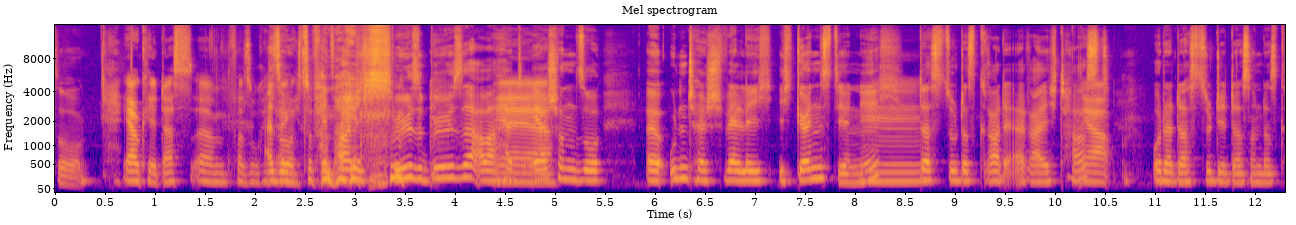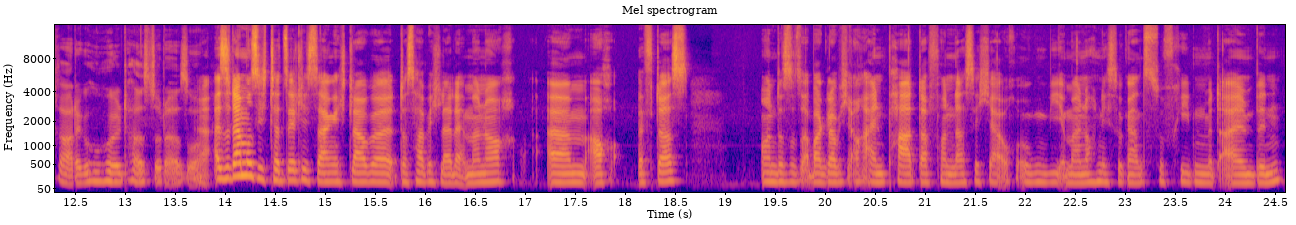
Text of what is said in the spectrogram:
So. Ja, okay, das ähm, versuche ich also, zu vermeiden. Also nicht böse, böse, aber ja, halt eher schon so äh, unterschwellig, ich gönn's dir nicht, mhm. dass du das gerade erreicht hast. Ja oder dass du dir das und das gerade geholt hast oder so. Ja, also da muss ich tatsächlich sagen, ich glaube, das habe ich leider immer noch, ähm, auch öfters. Und das ist aber, glaube ich, auch ein Part davon, dass ich ja auch irgendwie immer noch nicht so ganz zufrieden mit allem bin.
